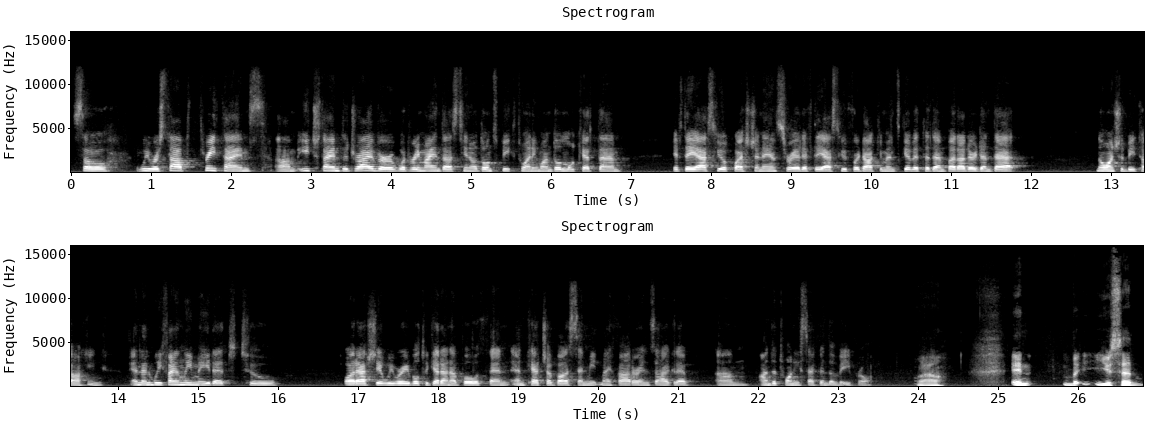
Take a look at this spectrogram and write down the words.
So we were stopped three times. Um, each time the driver would remind us, you know, don't speak to anyone, don't look at them. If they ask you a question, answer it. If they ask you for documents, give it to them. But other than that, no one should be talking. And then we finally made it to Orašje. We were able to get on a boat and, and catch a bus and meet my father in Zagreb um, on the 22nd of April. Wow. And but you said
